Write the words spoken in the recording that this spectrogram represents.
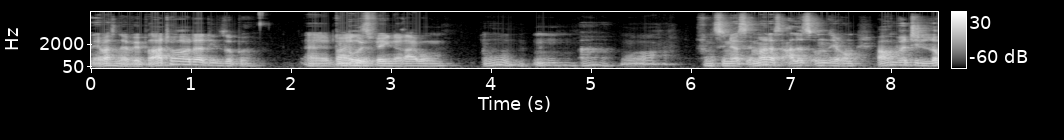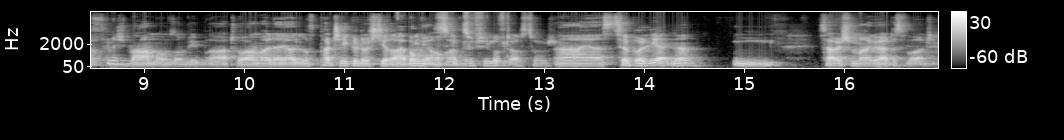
Ne, was denn, der Vibrator oder die Suppe? Äh, beides wegen der Reibung. Mm. Mhm. Ah. Oh. Funktioniert das immer, dass alles um dich herum... Warum wird die Luft nicht warm um so einen Vibrator? Weil da ja Luftpartikel durch die Reibung ja Es auch... gibt zu viel Luftaustausch. Ah ja, es zirkuliert, ne? Mhm. Das habe ich schon mal gehört, das Wort.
